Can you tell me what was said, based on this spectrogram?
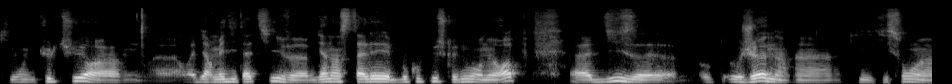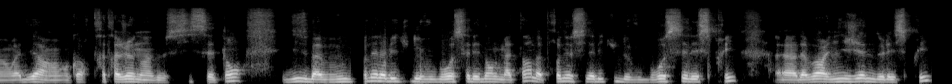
qui ont une culture, euh, on va dire, méditative bien installée, beaucoup plus que nous en Europe, disent aux, jeunes qui, sont, on va dire, encore très très jeunes, hein, de 6-7 ans, ils disent, bah, vous prenez l'habitude de vous brosser les dents le matin, bah, prenez aussi l'habitude de vous brosser l'esprit, d'avoir une hygiène de l'esprit.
